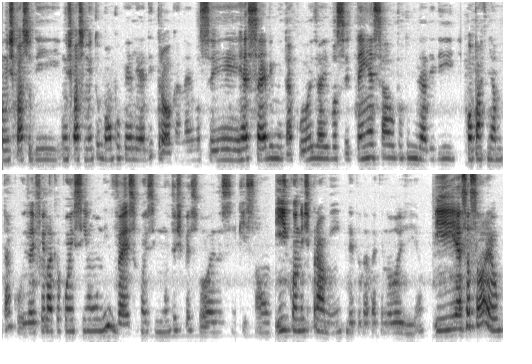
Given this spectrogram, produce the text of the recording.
um espaço de um espaço muito bom porque ele é de troca, né? Você recebe muita coisa e você tem essa oportunidade de compartilhar muita coisa. E foi lá que eu conheci um universo, conheci muitas pessoas assim que são ícones para mim dentro da tecnologia. E essa sou eu.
